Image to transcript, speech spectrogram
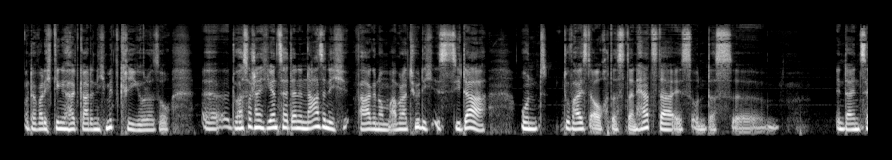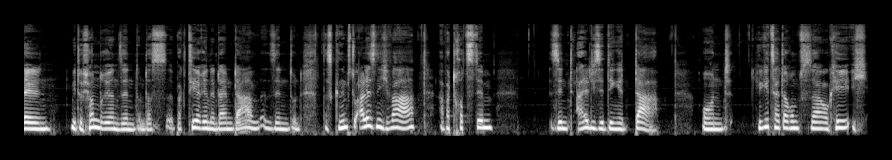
oder weil ich Dinge halt gerade nicht mitkriege oder so. Äh, du hast wahrscheinlich die ganze Zeit deine Nase nicht wahrgenommen, aber natürlich ist sie da. Und du weißt auch, dass dein Herz da ist und dass äh, in deinen Zellen Mitochondrien sind und dass Bakterien in deinem Darm sind und das nimmst du alles nicht wahr, aber trotzdem sind all diese Dinge da. Und hier geht es halt darum zu sagen, okay, ich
